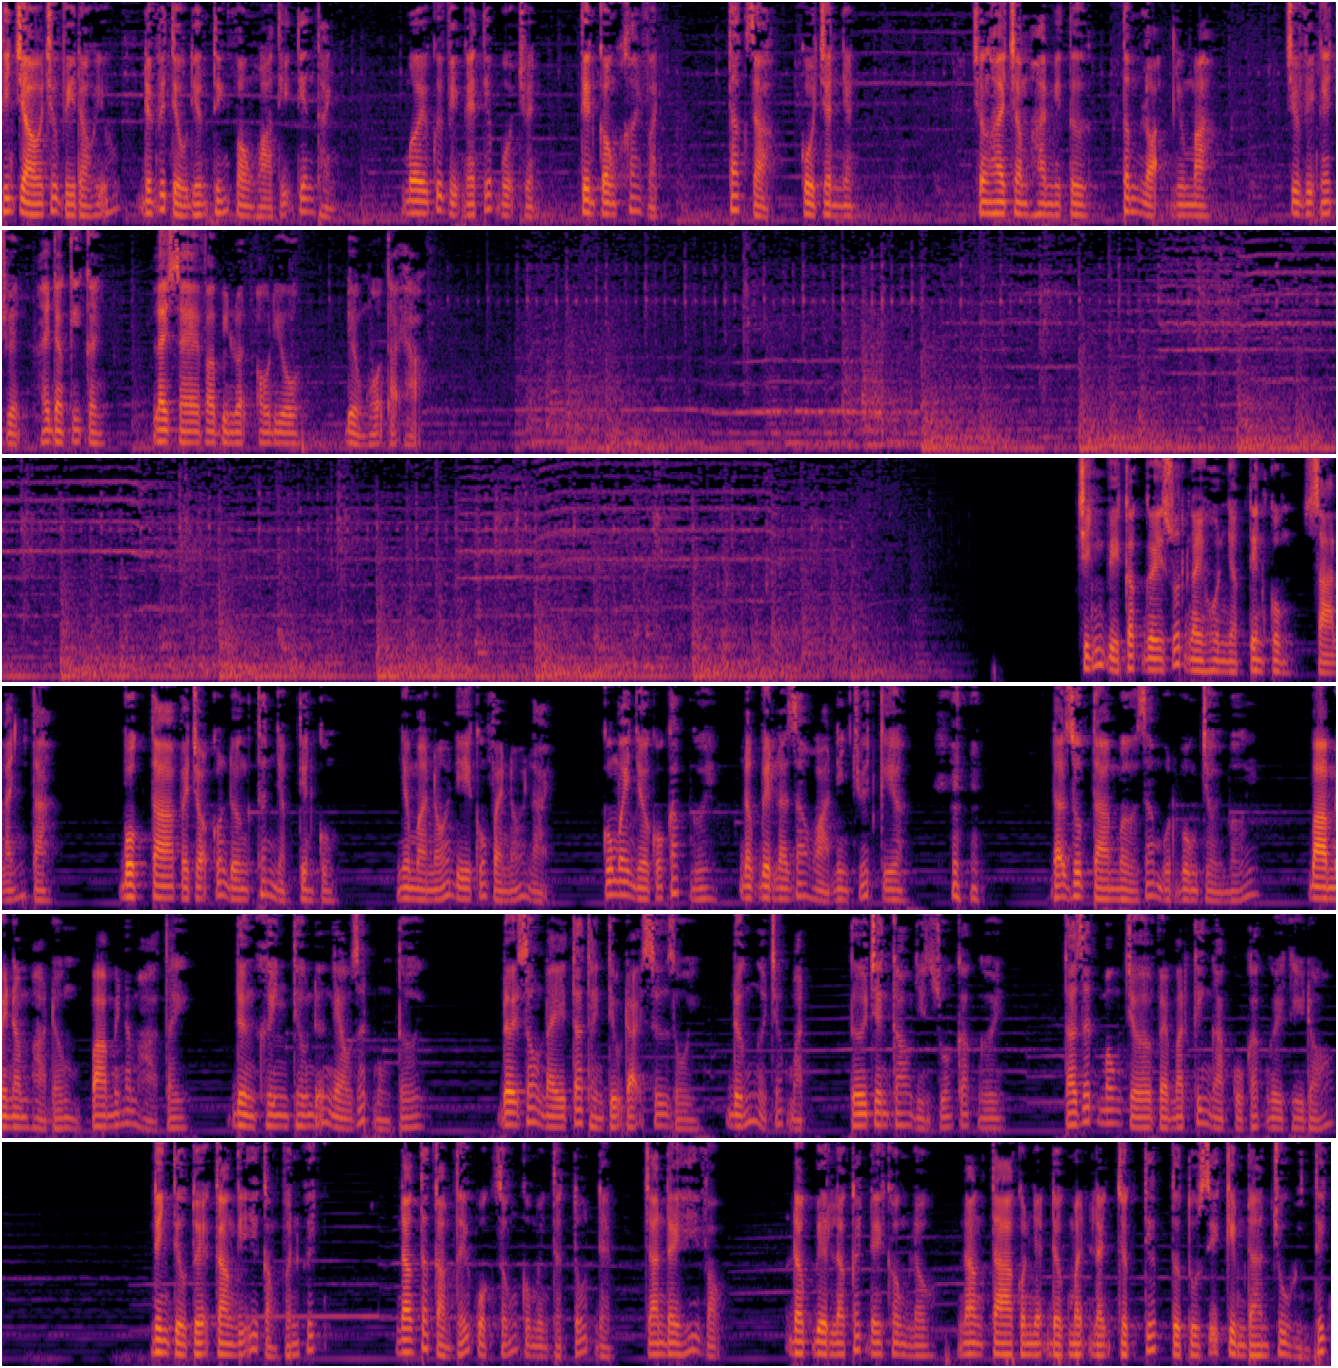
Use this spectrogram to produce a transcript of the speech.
Kính chào chư vị đạo hữu, Đến với tiểu điếm tính phòng hòa thị tiên thành. Mời quý vị nghe tiếp bộ truyện Tiên công khai vật, Tác giả Cô trần Nhân. Chương 224 Tâm loạn như ma. Chư vị nghe chuyện hãy đăng ký kênh, Like share và bình luận audio Để ủng hộ tại hạ. Chính vì các ngươi suốt ngày hồn nhập tiên cung Xả lánh ta. Buộc ta phải chọn con đường thân nhập tiên cung. Nhưng mà nói đi cũng phải nói lại. Cũng may nhờ có các ngươi, Đặc biệt là gia hỏa ninh chuyết kia. Đã giúp ta mở ra một vùng trời mới. 30 năm Hà Đông 30 năm Hà Tây. Đừng khinh thiếu nữ nghèo rất mùng tơi. Đợi sau này ta thành tựu đại sư rồi, Đứng ở trước mặt, Từ trên cao nhìn xuống các ngươi. Ta rất mong chờ vẻ mặt kinh ngạc của các người khi đó. Ninh Tiểu Tuệ càng nghĩ càng phấn khích. Nàng ta cảm thấy cuộc sống của mình thật tốt đẹp, tràn đầy hy vọng. Đặc biệt là cách đây không lâu, Nàng ta còn nhận được mệnh lệnh trực tiếp Từ tu sĩ Kim Đan Chu Huỳnh Thích,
